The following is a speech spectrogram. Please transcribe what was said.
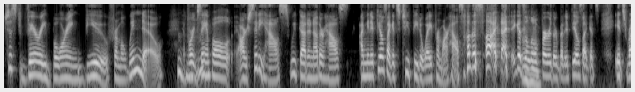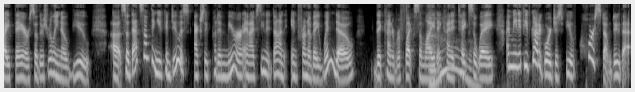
just very boring view from a window. Mm-hmm. For example, our city house, we've got another house I mean, it feels like it's two feet away from our house on the side. I think it's mm-hmm. a little mm-hmm. further, but it feels like it's it's right there. So there's really no view. Uh, so that's something you can do is actually put a mirror, and I've seen it done in front of a window that kind of reflects some light oh. and kind of takes oh. away. I mean, if you've got a gorgeous view, of course, don't do that.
